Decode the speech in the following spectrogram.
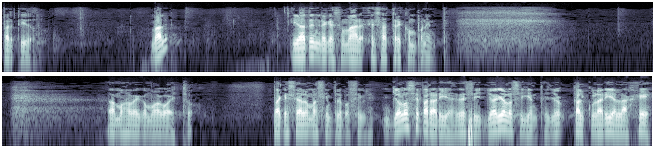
partido 2. ¿Vale? Y ahora tendré que sumar esas tres componentes. Vamos a ver cómo hago esto para que sea lo más simple posible. Yo lo separaría, es decir, yo haría lo siguiente, yo calcularía la g,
